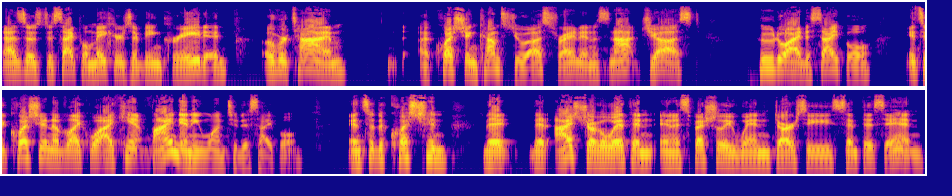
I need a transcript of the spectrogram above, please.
as those disciple makers are being created, over time, a question comes to us, right? And it's not just who do I disciple? It's a question of like, well, I can't find anyone to disciple. And so the question that that I struggle with, and, and especially when Darcy sent this in,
